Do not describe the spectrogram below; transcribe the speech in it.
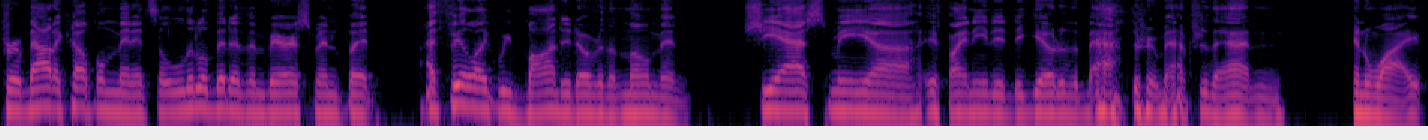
for about a couple minutes. A little bit of embarrassment, but I feel like we bonded over the moment. She asked me uh, if I needed to go to the bathroom after that and and wipe.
